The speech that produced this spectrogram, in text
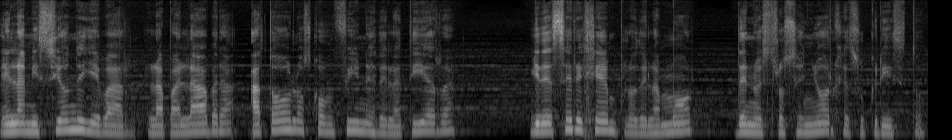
en la misión de llevar la palabra a todos los confines de la tierra y de ser ejemplo del amor de nuestro Señor Jesucristo.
